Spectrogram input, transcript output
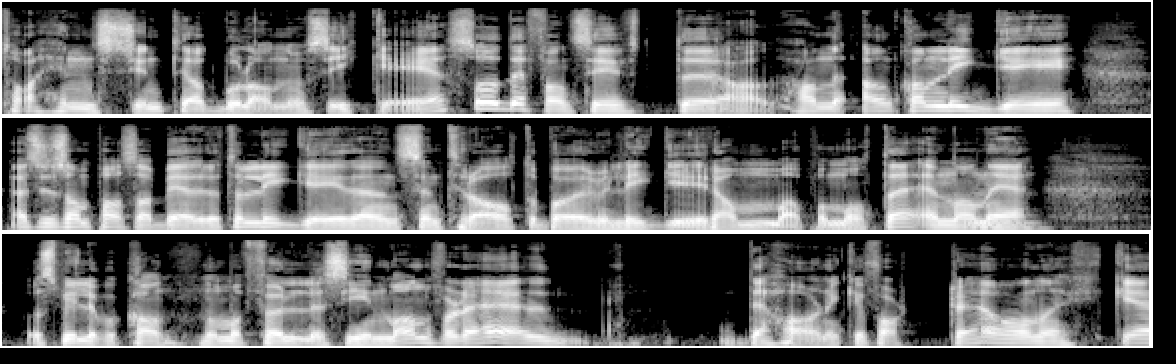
ta hensyn til at Bolanus ikke er så defensivt. Eh, Han, han kan ligge i Jeg syns han passer bedre til å ligge i den sentralt og bare ligge i ramma, på en måte, enn han er å spille på kanten om å følge sin mann, for det, det har han ikke fart til. og han er ikke,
